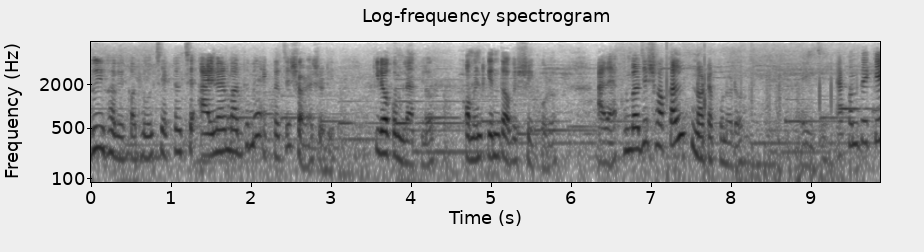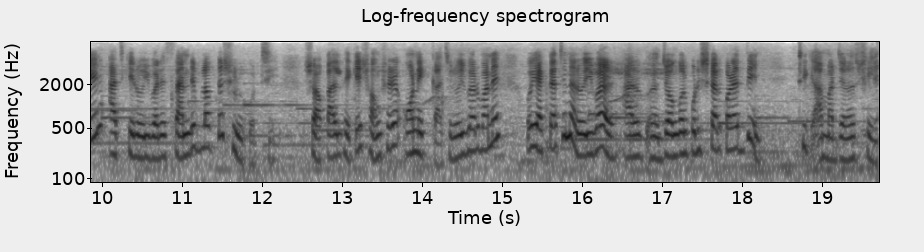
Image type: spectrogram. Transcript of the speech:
দুইভাবে কথা বলছি। একটা হচ্ছে আয়নার মাধ্যমে, একটা হচ্ছে সরাসরি। কীরকম লাগল? কমেন্ট কিন্তু অবশ্যই করো। আর এখন বাজে সকাল নটা পনেরো। এই এখন থেকে আজকে রবিবারের সানডে ব্লগটা শুরু করছি। সকাল থেকে সংসারে অনেক কাজ রবিবার মানে ওই একটা আছে না রবিবার আর জঙ্গল পরিষ্কার করার দিন ঠিক আমার যেন সেই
